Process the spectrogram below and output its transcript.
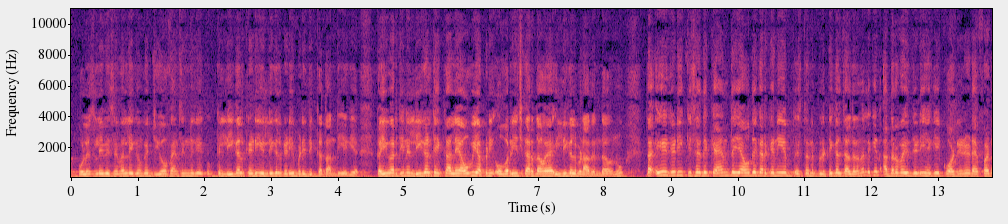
ਪੁਲਿਸ ਲਈ ਵੀ ਸਿਵਲ ਲਈ ਕਿਉਂਕਿ ਜੀਓ ਫੈਂਸਿੰਗ ਦੀ ਕਿ ਲੀਗਲ ਕਿਹੜੀ ਇਲੀਗਲ ਕਿਹੜੀ ਬੜੀ ਦਿੱਕਤ ਆਂਦੀ ਹੈਗੀ ਕਈ ਵਾਰ ਜਿਹਨੇ ਲੀਗਲ ਠੇਕਾ ਲਿਆ ਉਹ ਵੀ ਆਪਣੀ ਓਵਰਰੀਚ ਕਰਦਾ ਹੋਇਆ ਇਲੀਗਲ ਬਣਾ ਦਿੰਦਾ ਉਹਨੂੰ ਤਾਂ ਇਹ ਜਿਹੜੀ ਕਿਸੇ ਦੇ ਕਹਿਣ ਤੇ ਜਾਂ ਉਹਦੇ ਕਰਕੇ ਨਹੀਂ ਇਹ ਇਸ ਤਰ੍ਹਾਂ ਪੋਲੀਟੀਕਲ ਚੱਲ ਰਿਹਾ ਲੇਕਿਨ ਅਦਰਵਾਈਜ਼ ਜਿਹੜੀ ਹੈਗੀ ਕੋਆਰਡੀਨੇਟਡ ਐਫਰਟ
